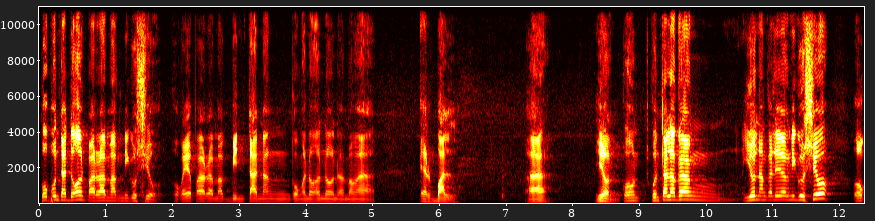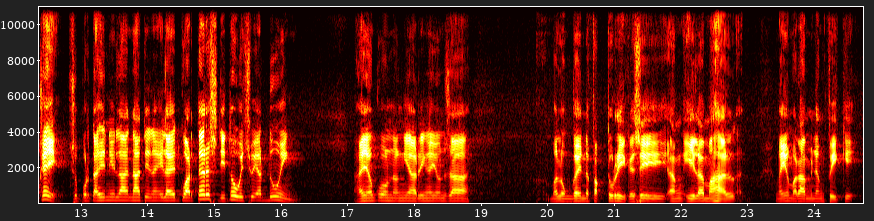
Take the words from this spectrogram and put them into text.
pupunta doon para magnegosyo o kaya para magbinta ng kung ano-ano na mga herbal. Ah, yun. Kung, kung talagang yun ang kanilang negosyo, okay, suportahin nila natin ang Ila headquarters dito, which we are doing. Ayaw kung nangyari ngayon sa malunggay na factory kasi ang ila mahal, ngayon marami ng fake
